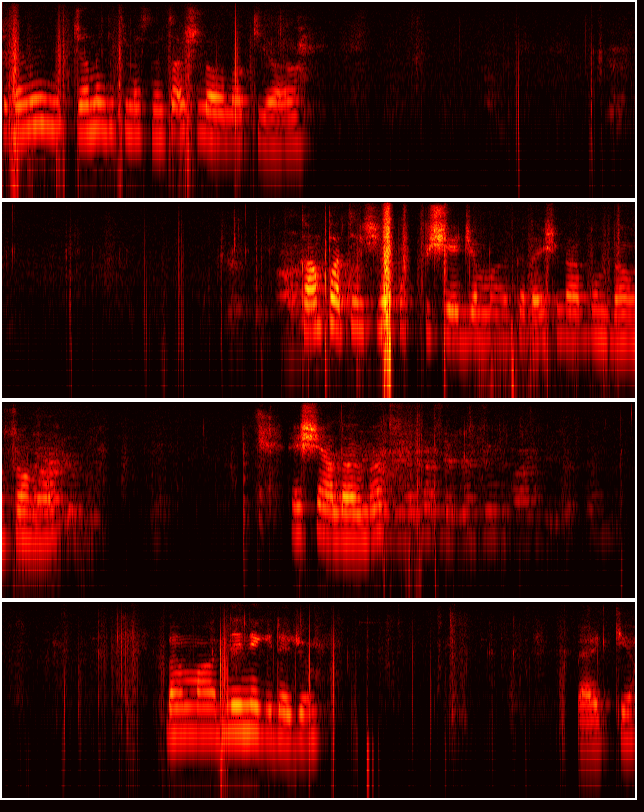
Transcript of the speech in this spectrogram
demirin canı gitmesin taşla olak ya. Kamp ateşi yapıp pişireceğim arkadaşlar bundan sonra. Eşyalarımı. Ben madene gideceğim. Belki.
